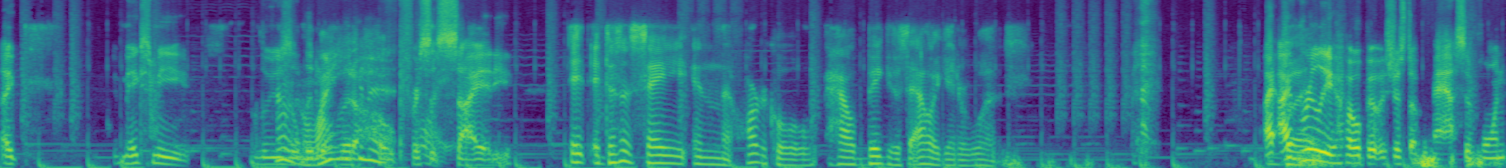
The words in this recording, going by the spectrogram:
Like it makes me lose a know, little why are you bit of gonna- hope for like- society. It it doesn't say in the article how big this alligator was. I, I really hope it was just a massive one,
